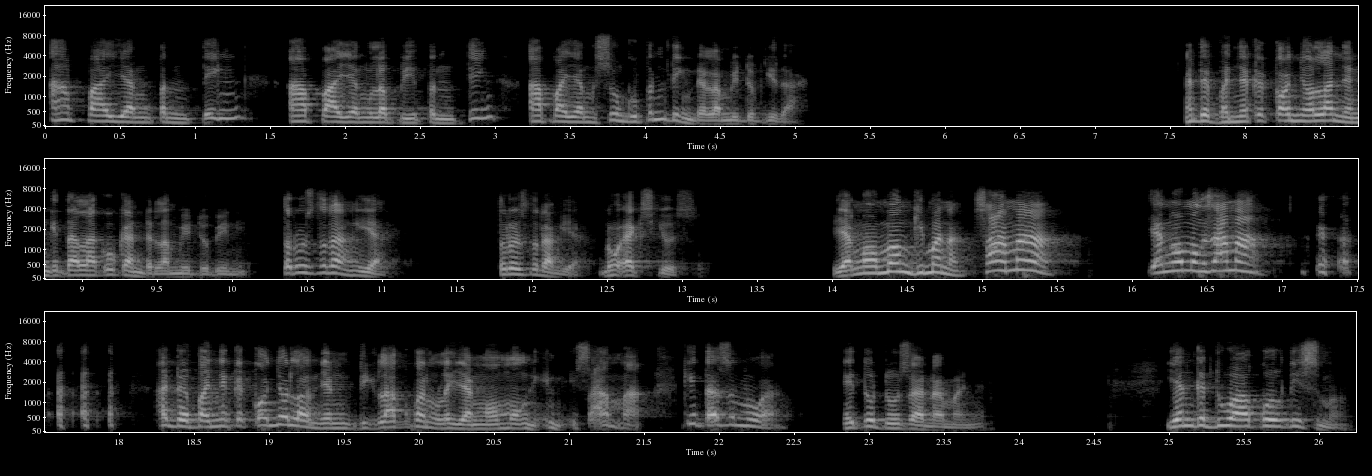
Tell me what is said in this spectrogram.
apa yang penting, apa yang lebih penting, apa yang sungguh penting dalam hidup kita. Ada banyak kekonyolan yang kita lakukan dalam hidup ini. Terus terang ya. Terus terang ya. No excuse. Yang ngomong gimana? Sama. Yang ngomong sama. Ada banyak kekonyolan yang dilakukan oleh yang ngomong ini. Sama. Kita semua. Itu dosa namanya. Yang kedua, okultisme.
